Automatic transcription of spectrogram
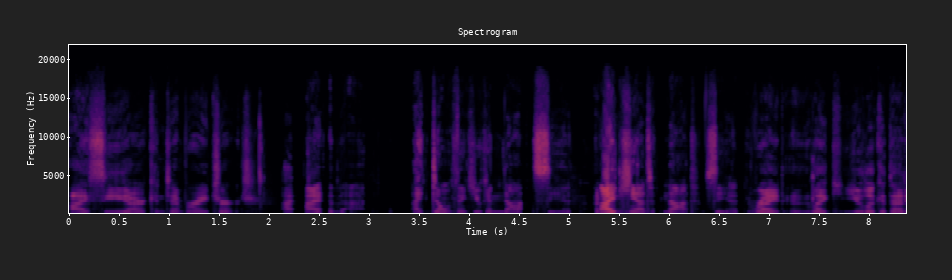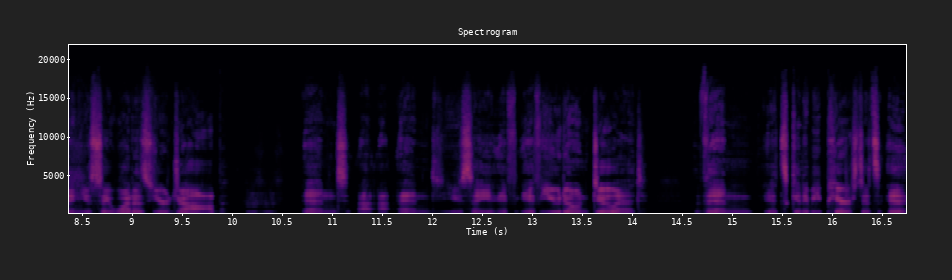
I see our contemporary church. I I, I don't think you can not see it. I I, can't not see it. Right. uh, Like you look at that and you say, what is your job? Mm-hmm. And uh, uh, and you say, if if you don't do it, then it's going to be pierced. It's I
